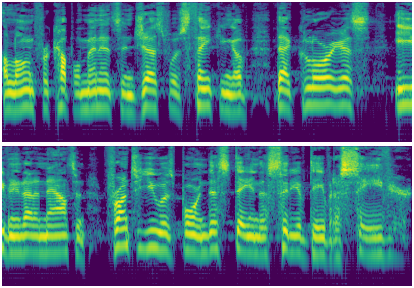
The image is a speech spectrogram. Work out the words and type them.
alone for a couple minutes and just was thinking of that glorious evening, that announcement. For unto you was born this day in the city of David a Savior.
